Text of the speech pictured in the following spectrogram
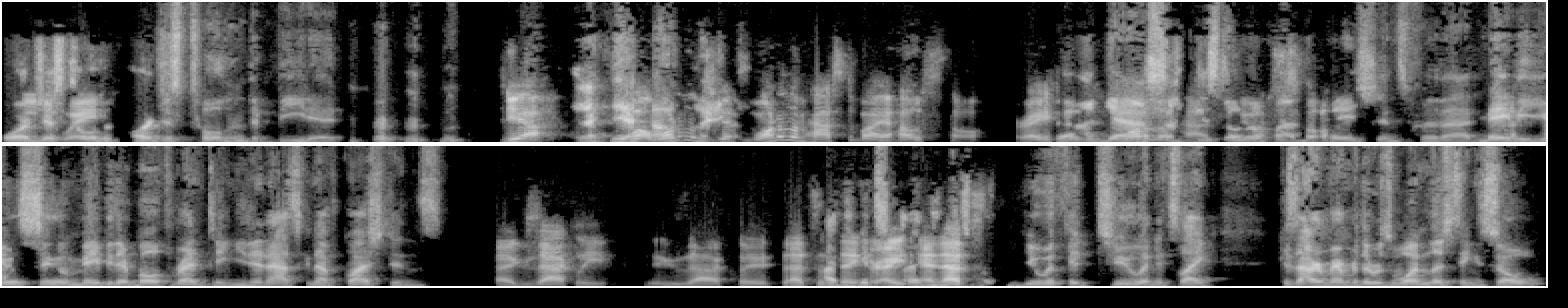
Or just way. told him, or just told him to beat it. yeah. yeah. Well, one of them one of them has to buy a house though, right? I guess I just don't know if I have the patience for that. Maybe you assume maybe they're both renting. You didn't ask enough questions. Exactly. Exactly. That's the I thing, right? And that's to do with it too. And it's like because I remember there was one listing. So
